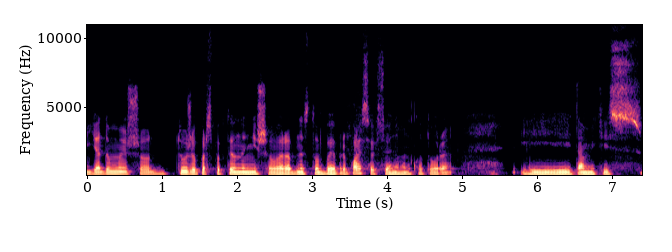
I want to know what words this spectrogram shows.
Я думаю, що дуже перспективне ніша виробництво боєприпасів всієї номенклатури. І там якісь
